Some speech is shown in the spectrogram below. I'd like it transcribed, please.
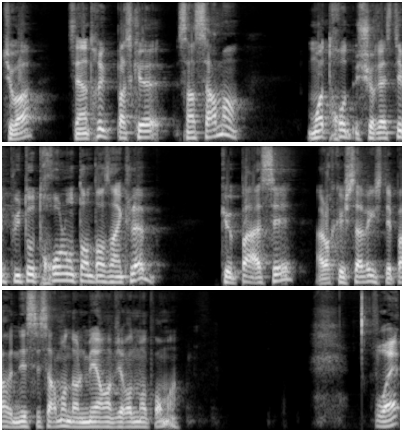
Tu vois? C'est un truc parce que sincèrement, moi trop, je suis resté plutôt trop longtemps dans un club que pas assez, alors que je savais que j'étais pas nécessairement dans le meilleur environnement pour moi. Ouais,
